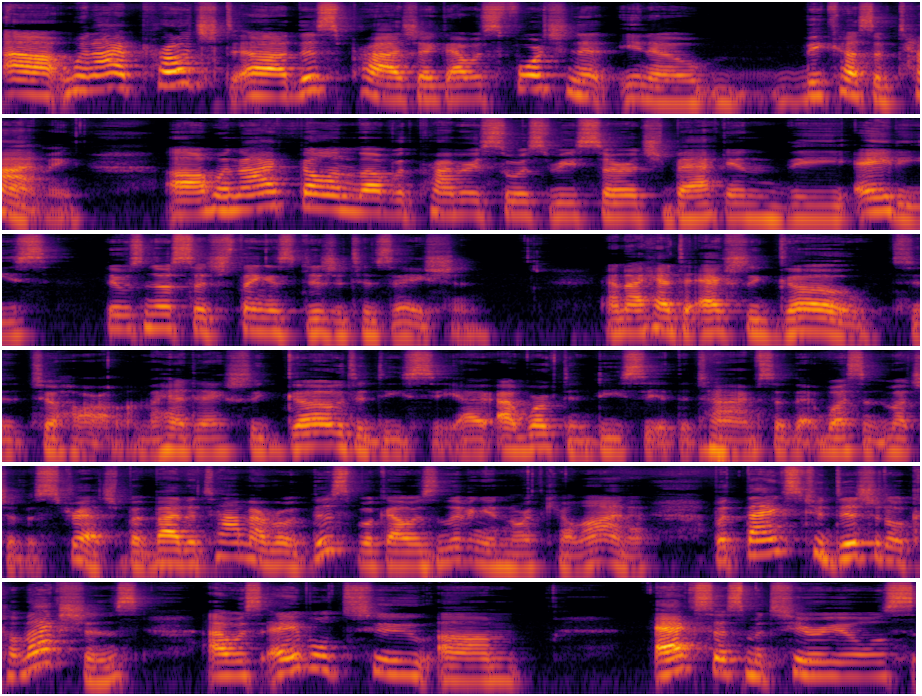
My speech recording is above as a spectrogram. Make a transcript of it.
uh, when I approached uh, this project, I was fortunate, you know, because of timing. Uh, when I fell in love with primary source research back in the 80s, there was no such thing as digitization. And I had to actually go to, to Harlem. I had to actually go to DC. I, I worked in DC at the time, so that wasn't much of a stretch. But by the time I wrote this book, I was living in North Carolina. But thanks to digital collections, I was able to um, access materials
